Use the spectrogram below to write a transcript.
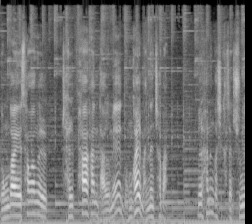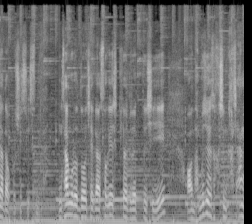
농가의 상황을 잘 파악한 다음에 농가에 맞는 처방을 하는 것이 가장 중요하다고 보실 수 있습니다. 영상으로도 제가 소개시켜 드렸듯이 어, 남부지역에서 지금 가장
